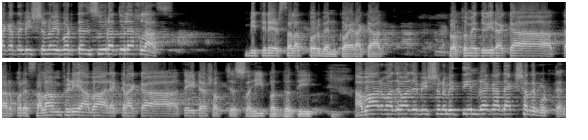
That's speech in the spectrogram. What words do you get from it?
রাকাতে বিশ্বনবী পড়তেন সূরাতুল ইখলাস বিতরের সালাত পড়বেন কয় রাকাত? প্রথমে দুই রাকাত, তারপরে সালাম ফিরিয়ে আবার এক রাকাত, এইটা সবচেয়ে সহি পদ্ধতি। আবার মাঝে মাঝে বিশ্বনবী তিন রাকাত একসাথে পড়তেন।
